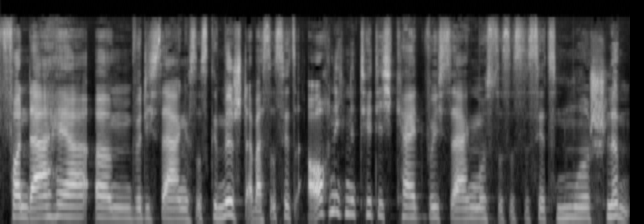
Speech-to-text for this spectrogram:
Von daher ähm, würde ich sagen, es ist gemischt. Aber es ist jetzt auch nicht eine Tätigkeit, wo ich sagen muss, das ist jetzt nur schlimm.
